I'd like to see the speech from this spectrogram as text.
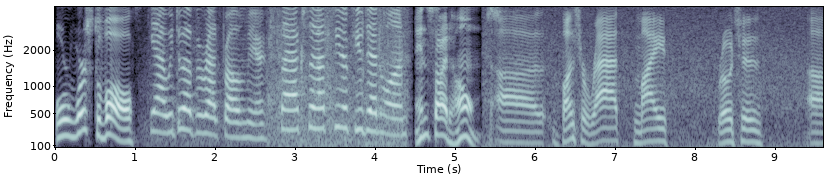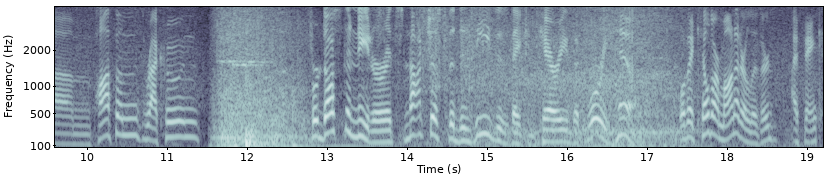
Or worst of all, Yeah, we do have a rat problem here. I actually have seen a few dead ones. inside homes. A uh, bunch of rats, mice, roaches, um, possums, raccoons. For Dustin Nieder, it's not just the diseases they can carry that worry him. Well, they killed our monitor lizard, I think.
